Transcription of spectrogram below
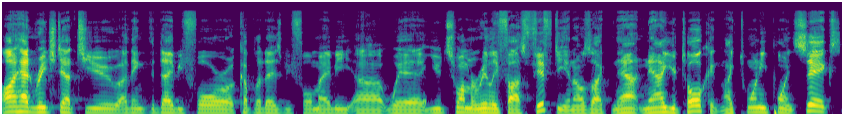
I had reached out to you, I think the day before or a couple of days before, maybe, uh, where you'd swum a really fast fifty, and I was like, now now you're talking like twenty point six.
